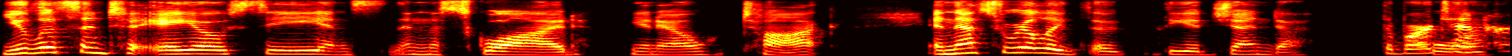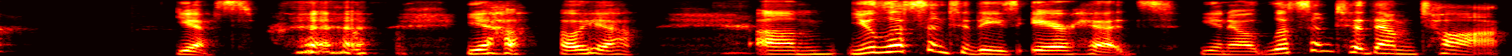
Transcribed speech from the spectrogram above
you listen to AOC and and the squad, you know, talk, and that's really the the agenda. The bartender? Yes. yeah. Oh yeah. Um, you listen to these airheads, you know, listen to them talk.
